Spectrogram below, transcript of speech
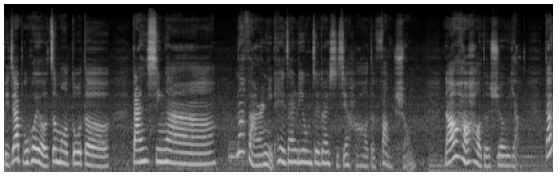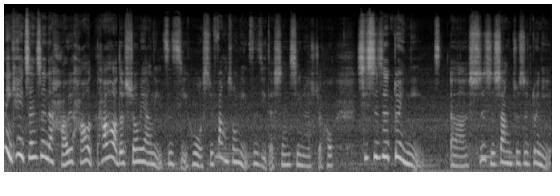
比较不会有这么多的担心啊。那反而你可以再利用这段时间好好的放松，然后好好的休养。当你可以真正的好好好好的休养你自己，或者是放松你自己的身心的时候，其实这对你，呃，事实上就是对你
